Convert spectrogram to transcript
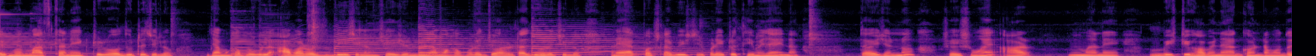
এর মাঝখানে একটু রোদ উঠেছিল। জামা কাপড়গুলো আবার রোদ দিয়েছিলাম, সেই জন্য জামা কাপড়ের জলটা ঝরেছিল। মানে এক পশলা বৃষ্টির পরে একটু থেমে যায় না, তাই জন্য সেই সময় আর মানে বৃষ্টি হবে না এক ঘণ্টা মতো।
